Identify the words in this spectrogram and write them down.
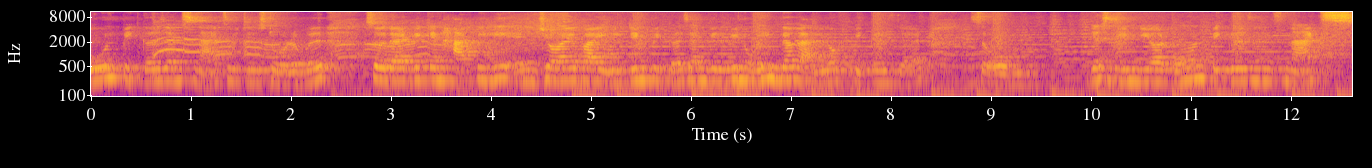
own pickles and snacks, which is storable, so that we can happily enjoy by eating pickles, and we'll be knowing the value of pickles there. So just bring your own pickles and snacks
